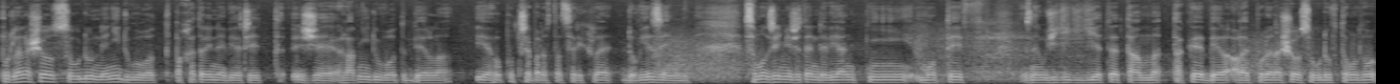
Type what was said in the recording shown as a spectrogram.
Podle našeho soudu není důvod pachateli nevěřit, že hlavní důvod byl jeho potřeba dostat se rychle do vězení. Samozřejmě, že ten deviantní motiv zneužití dítěte tam také byl, ale podle našeho soudu v tomto,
